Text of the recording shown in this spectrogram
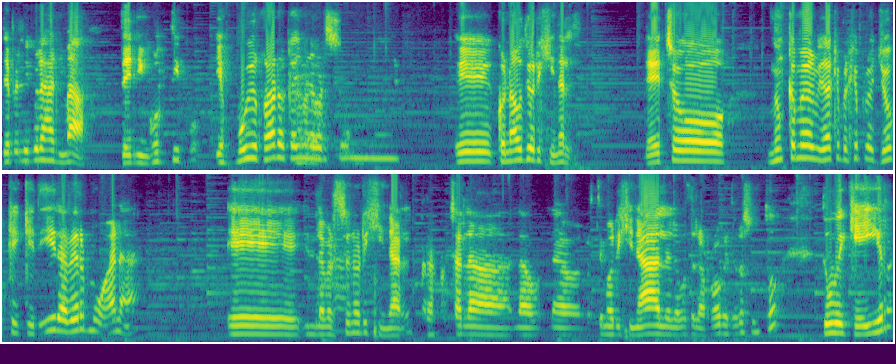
de películas animadas, de ningún tipo. Y es muy raro que haya una versión eh, con audio original. De hecho, nunca me voy a olvidar que, por ejemplo, yo que quería ir a ver Moana eh, en la versión original, para escuchar la, la, la- los temas originales, la voz de la roca y todo el asunto, tuve que ir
